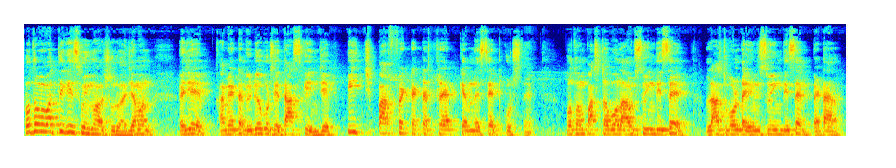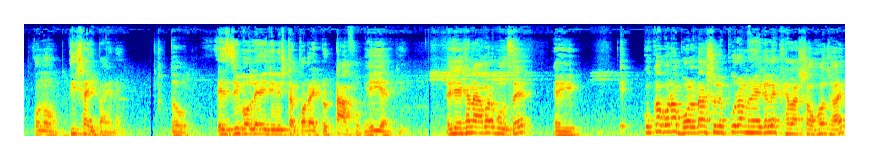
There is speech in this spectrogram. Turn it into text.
প্রথম ওভার থেকেই সুইং হওয়া শুরু হয়। যেমন এই যে, আমি একটা ভিডিও করছি তাস্কিন যে পিচ পারফেক্ট একটা ট্র্যাপ কেমনে সেট করছে। প্রথম পাঁচটা বল আউট সুইং দিছে লাস্ট বলটা ইন সুইং দিছে ব্যাটার কোনো দিশাই পায় নাই। তো এসজি বলে এই জিনিসটা করা একটু টাফ হবে, এই আর কি। এই যে, এখানে আবার বলছে এই কোকাবোরা বলটা আসলে পুরান হয়ে গেলে খেলা সহজ হয়।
